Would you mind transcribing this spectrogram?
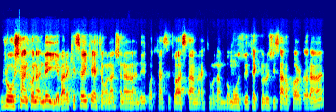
روشن کننده ایه برای کسایی که احتمالا شنونده پادکست تو هستن و احتمالا با موضوع تکنولوژی سر و کار دارن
